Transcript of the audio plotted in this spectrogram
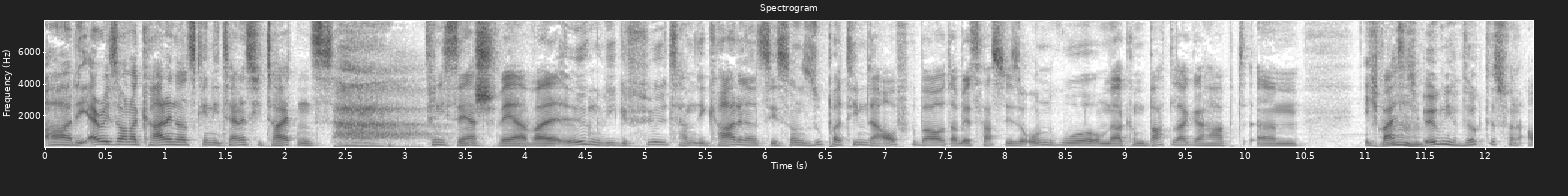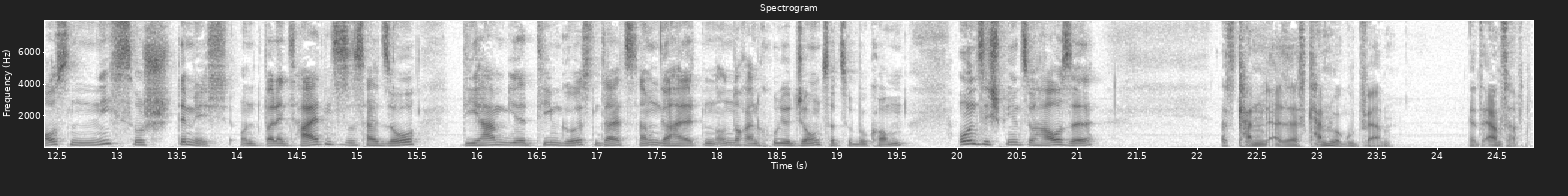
Oh, die Arizona Cardinals gegen die Tennessee Titans. Finde ich sehr schwer, weil irgendwie gefühlt haben die Cardinals sich so ein super Team da aufgebaut, aber jetzt hast du diese Unruhe um Malcolm Butler gehabt. Ähm, ich weiß nicht, irgendwie wirkt es von außen nicht so stimmig. Und bei den Titans ist es halt so, die haben ihr Team größtenteils zusammengehalten und noch einen Julio Jones dazu bekommen. Und sie spielen zu Hause. Das kann, also das kann nur gut werden. Jetzt ernsthaft.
